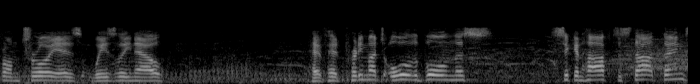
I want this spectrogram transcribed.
from Troy as Wesley now have had pretty much all of the ball in this second half to start things.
